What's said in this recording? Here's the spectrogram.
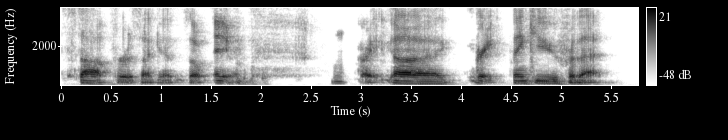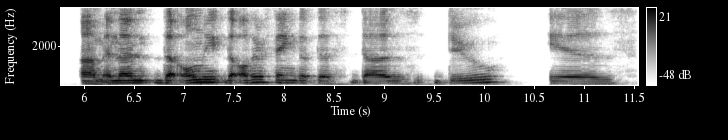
stop for a second. So, anyway. Mm. All right. Uh, great. Thank you for that. Um, and then the only, the other thing that this does do is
